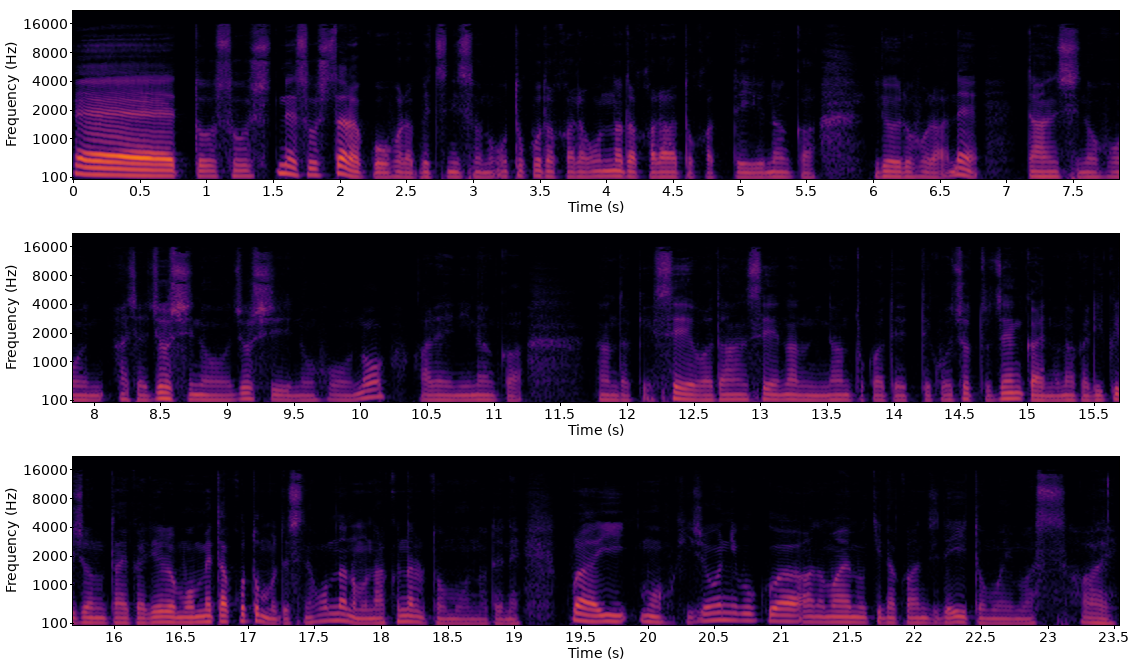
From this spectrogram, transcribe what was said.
えー、っとそし,、ね、そしたらこうほら別にその男だから女だからとかっていうなんかいろいろほらね男子の方にあじゃあ女子の女子の方のあれになんかなんだっけ性は男性なのになんとかでってこうちょっと前回のなんか陸上の大会でいろいろ揉めたこともですねこんなのもなくなると思うのでねこれはいいもう非常に僕はあの前向きな感じでいいと思います。はい。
